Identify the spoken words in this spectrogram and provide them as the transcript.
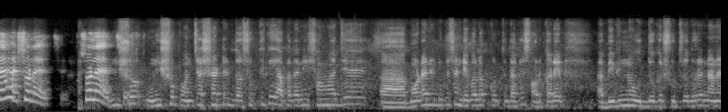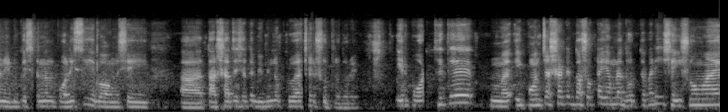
হ্যাঁ হ্যাঁ শোনা যাচ্ছে শোনা যাচ্ছে উনিশশো পঞ্চাশ ষাটের দশক থেকেই আপাতানি সমাজে মডার্ন এডুকেশন ডেভেলপ করতে থাকে সরকারের বিভিন্ন উদ্যোগের সূত্র ধরে নানান এডুকেশনাল পলিসি এবং সেই তার সাথে সাথে বিভিন্ন প্রয়াসের সূত্র ধরে এরপর থেকে এই পঞ্চাশ ষাটের দশকটাই আমরা ধরতে পারি সেই সময়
